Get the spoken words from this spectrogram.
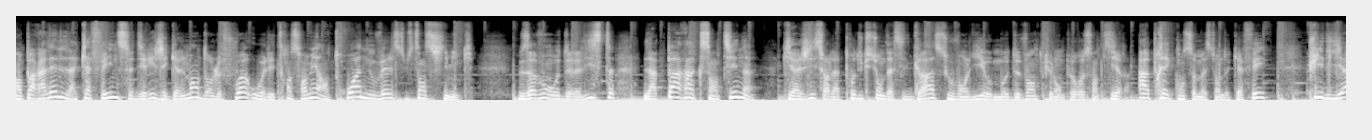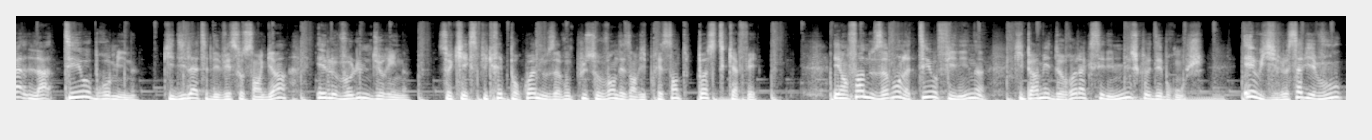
En parallèle, la caféine se dirige également dans le foie où elle est transformée en trois nouvelles substances chimiques. Nous avons au haut de la liste la paraxanthine, qui agit sur la production d'acides gras, souvent liés aux maux de ventre que l'on peut ressentir après consommation de café. Puis il y a la théobromine, qui dilate les vaisseaux sanguins et le volume d'urine, ce qui expliquerait pourquoi nous avons plus souvent des envies pressantes post-café. Et enfin, nous avons la théophiline qui permet de relaxer les muscles des bronches. Et oui, le saviez-vous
